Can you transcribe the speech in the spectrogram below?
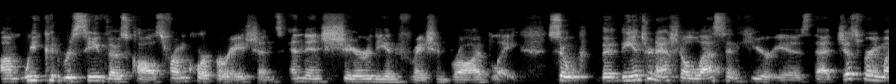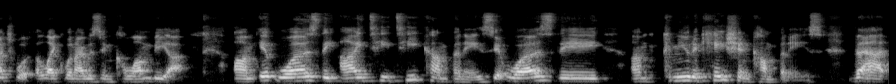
Um, we could receive those calls from corporations and then share the information broadly. So the, the international lesson here is that just very much like when I was in Colombia, um, it was the ICT companies, it was the um, communication companies that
